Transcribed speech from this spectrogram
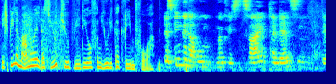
Ich spiele Manuel das YouTube-Video von Julika Griem vor. Es ging mir darum, möglichst zwei Tendenzen der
